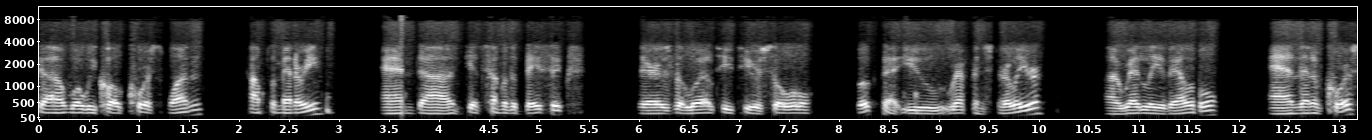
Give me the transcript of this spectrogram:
uh, what we call Course One, complimentary, and uh, get some of the basics. There's the Loyalty to Your Soul book that you referenced earlier, uh, readily available. And then, of course,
